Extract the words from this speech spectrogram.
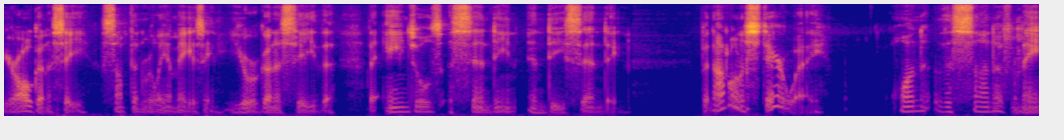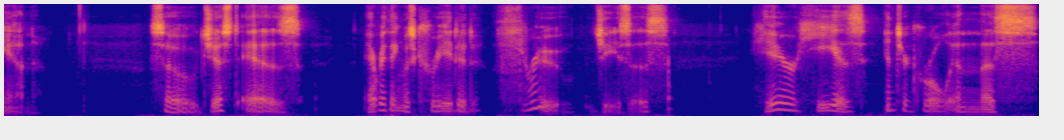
You're all going to see something really amazing. You're going to see the, the angels ascending and descending. But not on a stairway, on the Son of Man. So just as everything was created through Jesus, here he is integral in this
